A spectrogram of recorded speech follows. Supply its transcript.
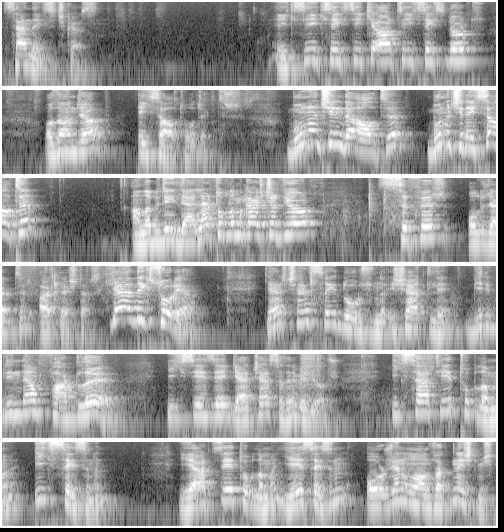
Sen de eksi çıkarsın. Eksi x eksi 2 artı x eksi 4. O zaman cevap eksi 6 olacaktır. Bunun için de 6. Bunun için eksi 6. Alabileceği değerler toplamı kaçtır diyor. 0 olacaktır arkadaşlar. Geldik soruya. Gerçel sayı doğrusunda işaretli birbirinden farklı x, y, z gerçel sayıları veriyor. x artı y toplamı x sayısının y artı z toplamı y sayısının orijinal olan uzaklığına eşitmiş.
